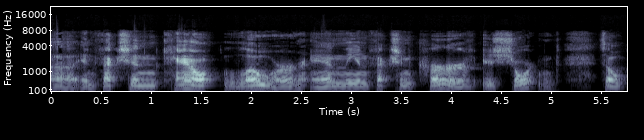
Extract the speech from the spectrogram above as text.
uh, infection count lower and the infection curve is shortened. So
